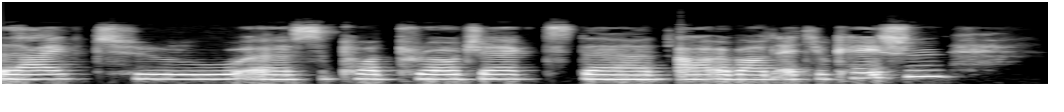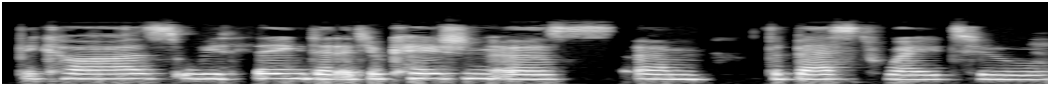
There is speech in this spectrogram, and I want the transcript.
like to uh, support projects that are about education because we think that education is um, the best way to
